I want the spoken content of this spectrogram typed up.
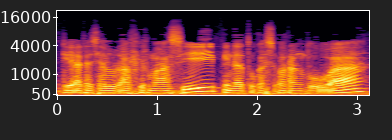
Jadi ada jalur afirmasi, pindah tugas orang tua,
